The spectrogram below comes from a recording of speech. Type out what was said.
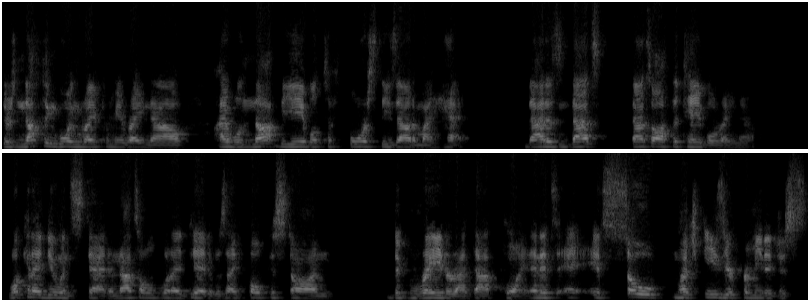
There's nothing going right for me right now. I will not be able to force these out of my head. That is that's that's off the table right now. What can I do instead? And that's all what I did was I focused on the greater at that point. And it's it's so much easier for me to just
